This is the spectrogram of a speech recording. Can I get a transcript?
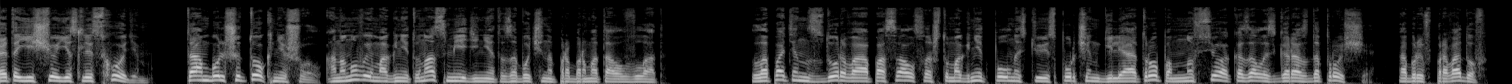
Это еще если сходим. Там больше ток не шел, а на новый магнит у нас меди нет, озабоченно пробормотал Влад. Лопатин здорово опасался, что магнит полностью испорчен гелиотропом, но все оказалось гораздо проще. Обрыв проводов.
